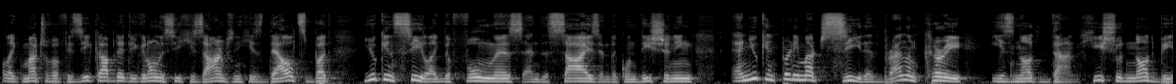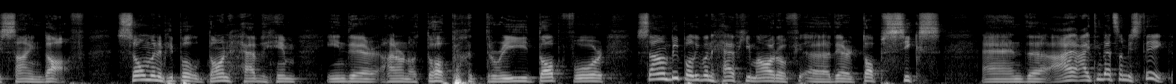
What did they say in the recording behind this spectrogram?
like much of a physique update. You can only see his arms and his delts, but you can see like the fullness and the size and the conditioning. And you can pretty much see that Brandon Curry is not done. He should not be signed off so many people don't have him in their i don't know top three top four some people even have him out of uh, their top six and uh, I, I think that's a mistake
